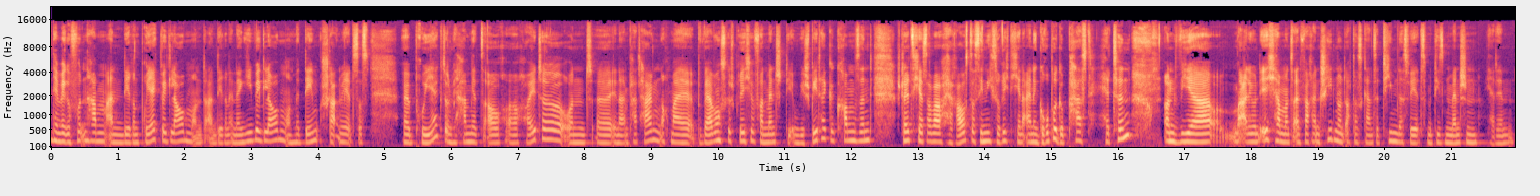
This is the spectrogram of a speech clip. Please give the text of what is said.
den wir gefunden haben, an deren Projekt wir glauben und an deren Energie wir glauben. Und mit dem starten wir jetzt das äh, Projekt. Und wir haben jetzt auch äh, heute und äh, in ein paar Tagen nochmal Bewerbungsgespräche von Menschen, die irgendwie später gekommen sind. Stellt sich jetzt aber auch heraus, dass sie nicht so richtig in eine Gruppe gepasst hätten. Und wir, Ali und ich, haben uns einfach entschieden und auch das ganze Team, dass wir jetzt mit diesen Menschen ja den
